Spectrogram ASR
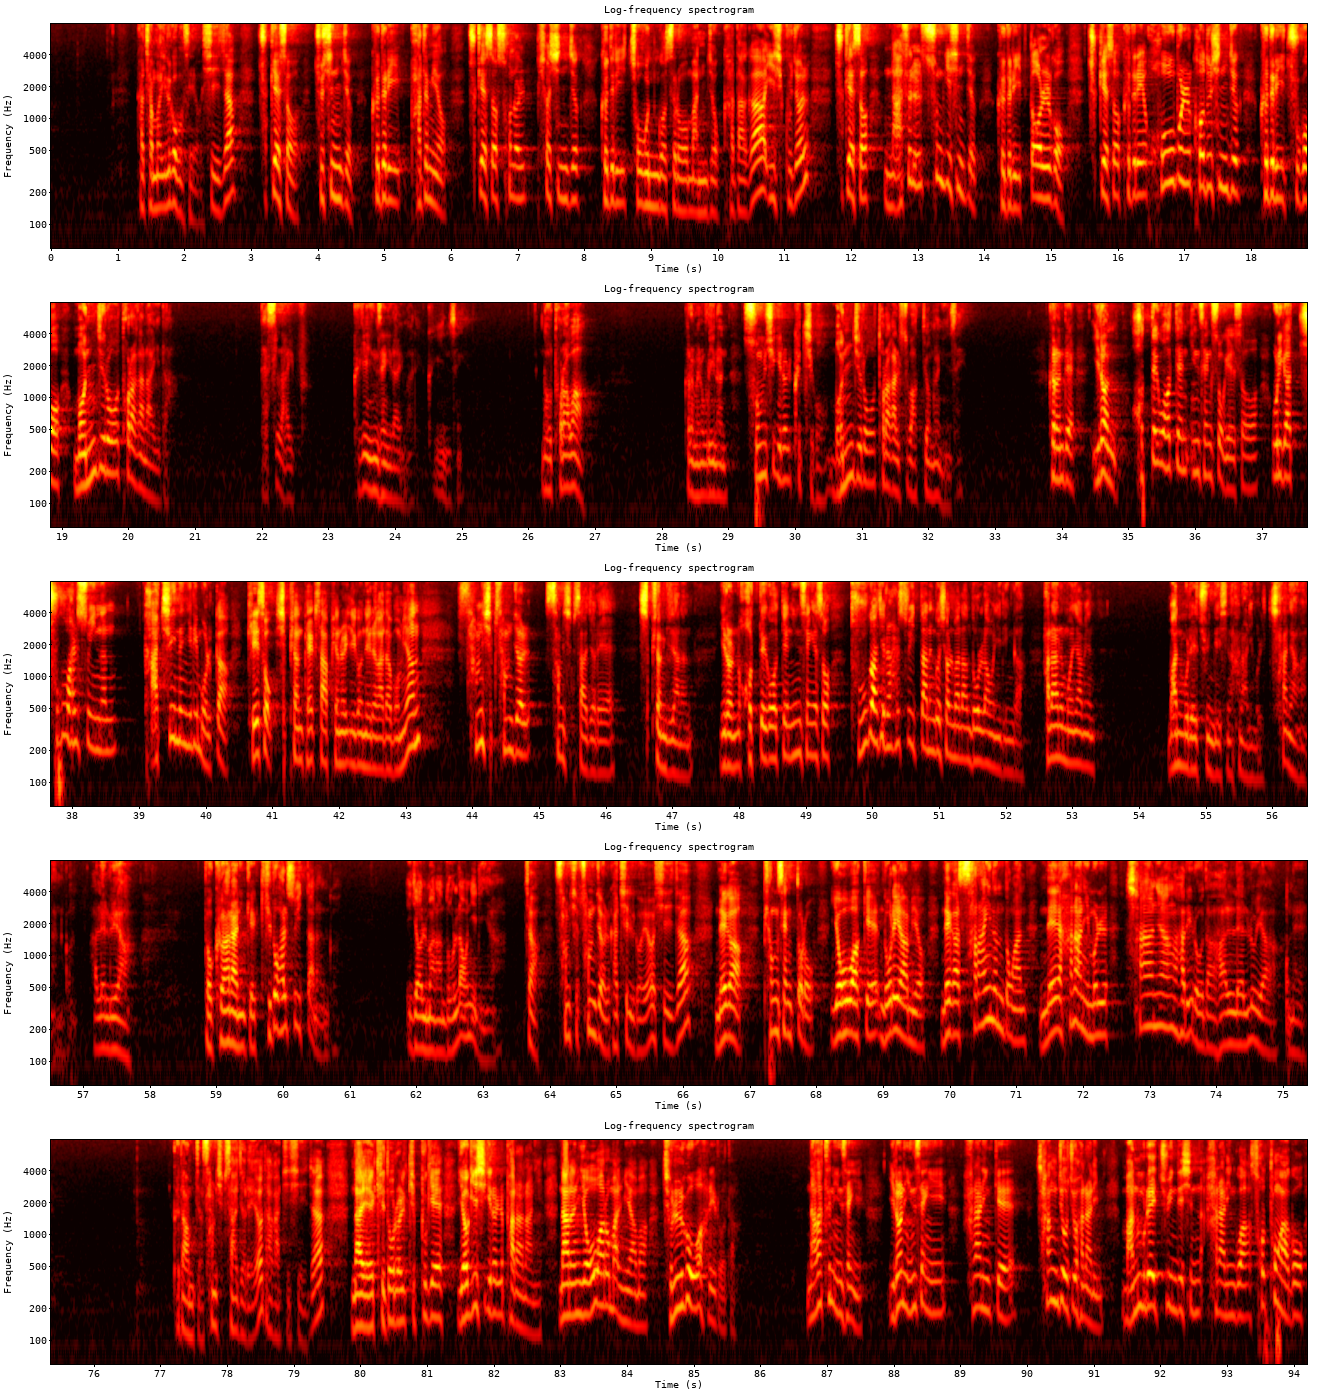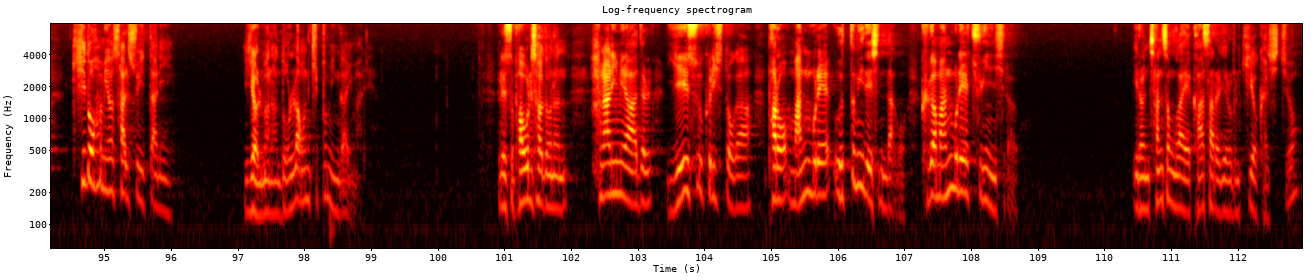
같이 한번 읽어보세요. 시작. 주께서 주신 즉 그들이 받으며 주께서 손을 펴신 즉 그들이 좋은 것으로 만족하다가 29절 주께서 낯을 숨기신 즉 그들이 떨고 주께서 그들의 호흡을 거두신즉 그들이 죽어 먼지로 돌아가나이다. That's life. 그게 인생이다 이 말이에요. 그게 인생. 너 돌아와. 그러면 우리는 숨쉬기를 그치고 먼지로 돌아갈 수밖에 없는 인생. 그런데 이런 헛되고 헛된 인생 속에서 우리가 추구할 수 있는 가치 있는 일이 뭘까? 계속 10편 104편을 읽어 내려가다 보면 33절 34절에 10편 기자는 이런 헛되고 헛된 인생에서 두 가지를 할 수 있다는 것이 얼마나 놀라운 일인가. 하나는 뭐냐면 만물의 주인 되신 하나님을 찬양하는 것. 할렐루야. 또 그 하나님께 기도할 수 있다는 것. 이게 얼마나 놀라운 일이냐. 자, 33절 같이 읽어요. 시작. 내가 평생도록 여호와께 노래하며 내가 살아있는 동안 내 하나님을 찬양하리로다. 할렐루야. 네. 그 다음 절 34절에요. 다 같이 시작. 나의 기도를 기쁘게 여기시기를 바라나니 나는 여호와로 말미암아 즐거워하리로다. 나 같은 인생이 이런 인생이 하나님께 창조주 하나님, 만물의 주인 되신 하나님과 소통하고 기도하며 살 수 있다니 이게 얼마나 놀라운 기쁨인가 이 말이에요. 그래서 바울 사도는 하나님의 아들 예수 그리스도가 바로 만물의 으뜸이 되신다고 그가 만물의 주인이시라고 이런 찬송가의 가사를 여러분 기억하시죠?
